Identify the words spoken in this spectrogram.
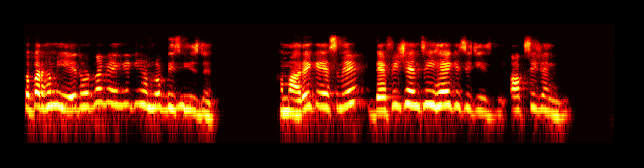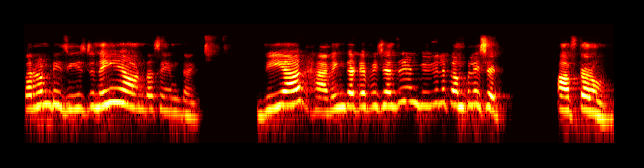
तो पर हम ये थोड़ा ना कहेंगे कि हम लोग डिज़ीज़ हैं। हमारे केस में डेफिशिएंसी है किसी चीज़ की ऑक्सीजन की, पर हम डिज़ीज़ नहीं है on the same time we are having the deficiency and we will accomplish it after on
